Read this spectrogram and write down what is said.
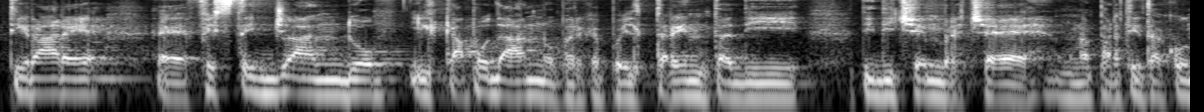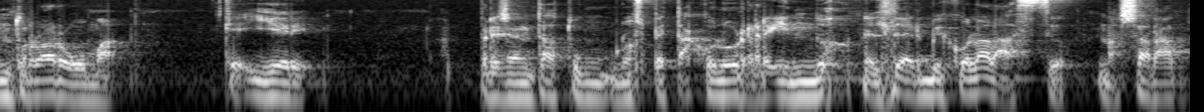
tirare eh, festeggiando il Capodanno perché poi il 30 di, di dicembre c'è una partita contro la Roma che ieri ha presentato uno spettacolo orrendo nel derby con la Lazio, ma sarà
